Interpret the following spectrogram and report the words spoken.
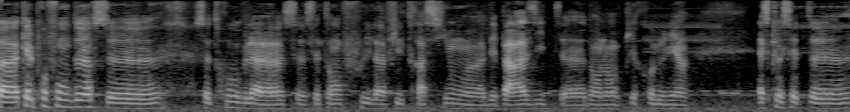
à quelle profondeur se, se trouve la, cette enfouie la filtration euh, des parasites euh, dans l'Empire romulien? Est-ce que cette, euh,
